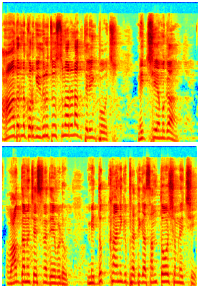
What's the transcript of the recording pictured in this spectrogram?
ఆదరణ కొరకు ఎదురు చూస్తున్నారో నాకు తెలియకపోవచ్చు. నిశ్చయముగా వాగ్దానం చేసిన దేవుడు మీ దుఃఖానికి ప్రతిగా సంతోషంనిచ్చి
